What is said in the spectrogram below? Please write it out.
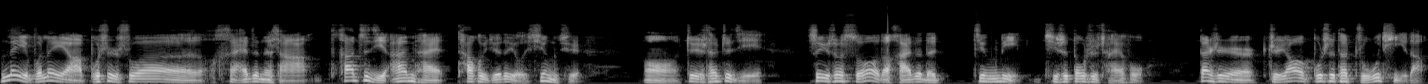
累不累啊？不是说孩子那啥，他自己安排，他会觉得有兴趣哦，这是他自己。所以说，所有的孩子的经历其实都是财富，但是只要不是他主体的，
